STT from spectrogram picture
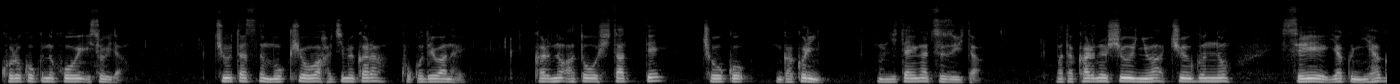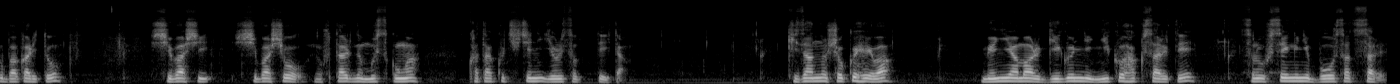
コロ国の方へ急いだ。中達の目標は初めからここではない。彼の後を慕って長古学林の2体が続いた。また彼の周囲には中軍の精鋭約200ばかりと芝氏芝生の2人の息子が固く父に寄り添っていた。刻の職兵は目に余る義軍に肉薄されてその防ぎに謀殺され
